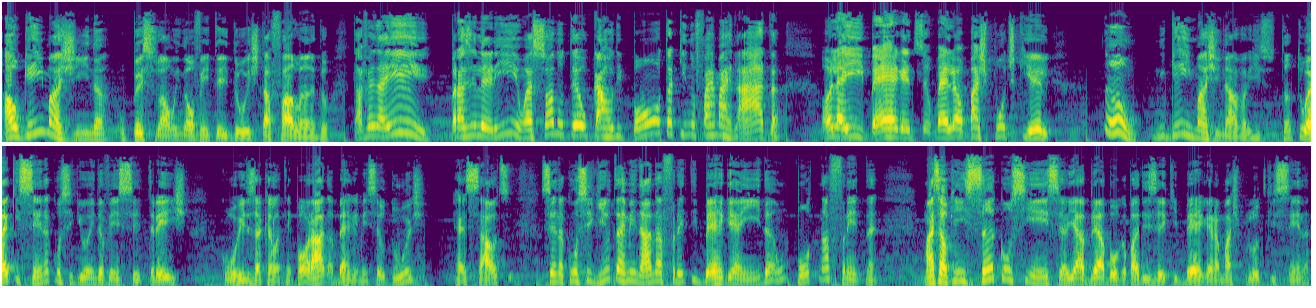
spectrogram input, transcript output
Alguém imagina o pessoal em 92 está falando, tá vendo aí, brasileirinho, é só não ter o carro de ponta que não faz mais nada. Olha aí, Berger, melhor mais pontos que ele. Não, ninguém imaginava isso. Tanto é que Senna conseguiu ainda vencer três corridas aquela temporada, Berger venceu duas, ressalte Senna conseguiu terminar na frente de Berger ainda, um ponto na frente, né? Mas alguém em sã consciência ia abrir a boca para dizer que Berger era mais piloto que Senna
